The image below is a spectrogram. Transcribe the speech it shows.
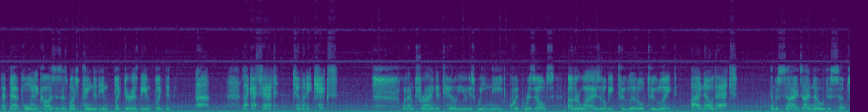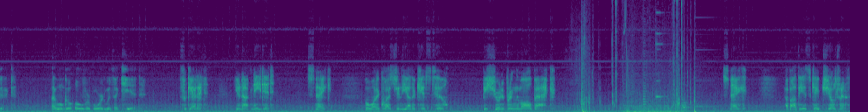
At that point, it causes as much pain to the inflictor as the inflicted. Like I said, too many kicks. What I'm trying to tell you is we need quick results. Otherwise, it'll be too little, too late. I know that. And besides, I know the subject. I won't go overboard with a kid. Forget it. You're not needed. Snake, we'll want to question the other kids too. Be sure to bring them all back. Snake, about the escaped children.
